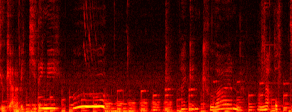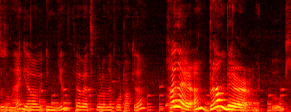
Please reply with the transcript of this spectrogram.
You gotta be kidding me. Ooh. I can climb. Hva med åtte sånne egg? Jeg har jo ingen, for jeg vet ikke hvordan jeg får tak i det. Hi there, I'm Brown Bear. Ok.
